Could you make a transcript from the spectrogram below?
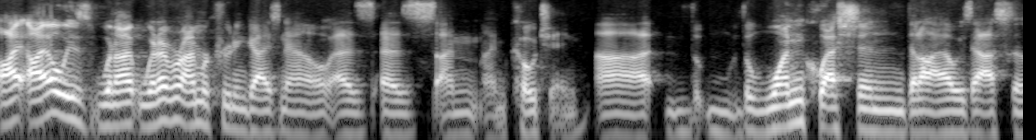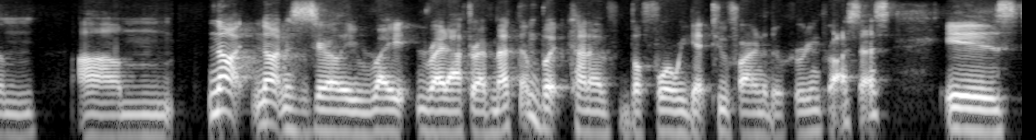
I, I always when I whenever I'm recruiting guys now as as I'm I'm coaching, uh, the, the one question that I always ask them, um, not not necessarily right right after I've met them, but kind of before we get too far into the recruiting process, is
